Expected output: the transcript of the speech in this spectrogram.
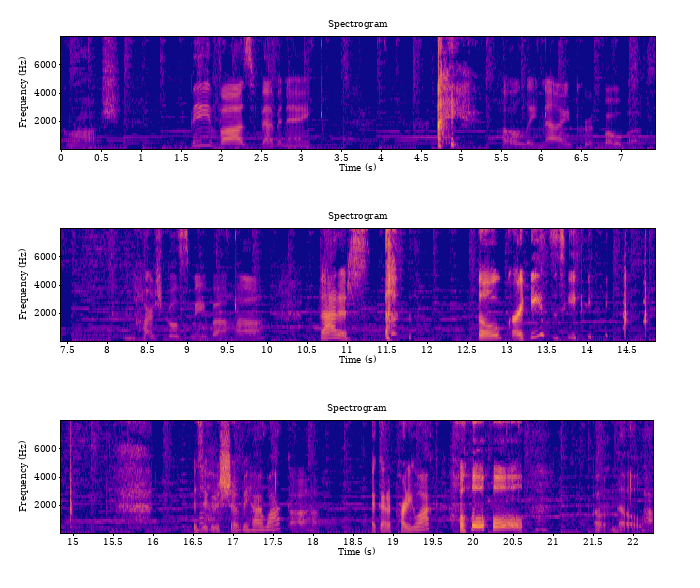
Grosh. Bivaz Febine. Holy Night Krifova. Narshkal Smiba, huh? That is so crazy. is it gonna show me how I walk? Ah. I got a party walk? Ho ho ho! Oh no. Ah.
